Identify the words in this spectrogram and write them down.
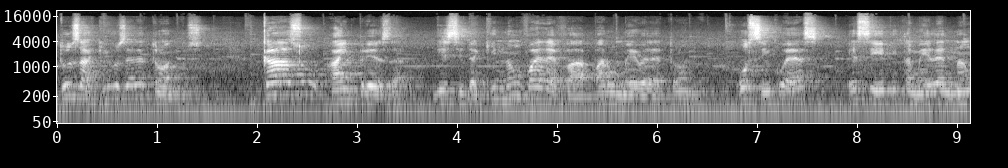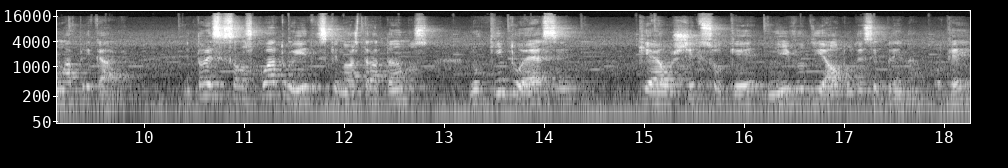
dos arquivos eletrônicos. Caso a empresa decida que não vai levar para o meio eletrônico o 5S, esse item também ele é não aplicável. Então esses são os quatro itens que nós tratamos no quinto S, que é o Shitsuke nível de autodisciplina, ok?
